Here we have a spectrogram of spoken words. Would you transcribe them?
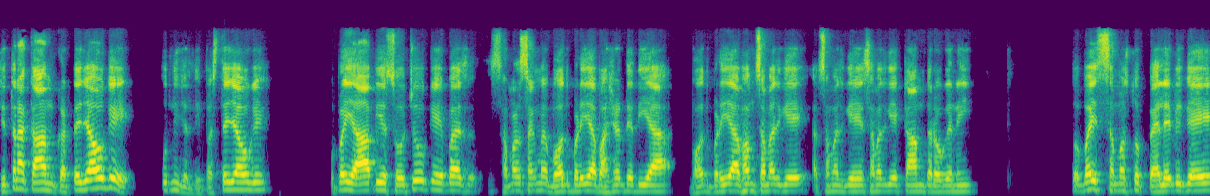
जितना काम करते जाओगे, उतनी जल्दी बचते जाओगे। तो भाई आप ये सोचो कि बस समर संघ में बहुत बढ़िया भाषण दे दिया, बहुत बढ़िया अब हम समझ गए समझ गए समझ गए, काम करोगे नहीं। तो भाई समझ तो पहले भी गए,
